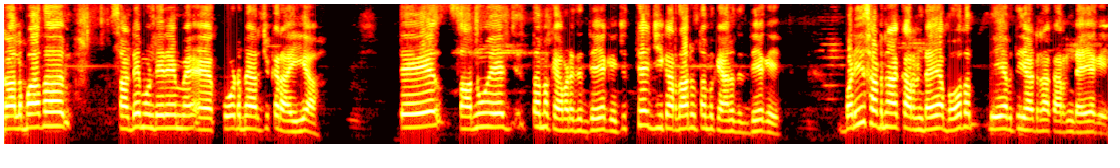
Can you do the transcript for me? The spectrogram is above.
ਗੱਲਬਾਤ ਸਾਡੇ ਮੁੰਡੇ ਨੇ ਕੋਰਟ ਮੈਰਿਜ ਕਰਾਈ ਆ। ਤੇ ਸਾਨੂੰ ਇਹ ਧਮਕੀਆਂ ਬੜੇ ਦਿੰਦੇ ਹੈਗੇ ਜਿੱਥੇ ਜੀ ਕਰਦਾ ਉਹਨੂੰ ਧਮਕੀਆਂ ਨੂੰ ਦਿੰਦੇ ਹੈਗੇ। ਬੜੀ ਸਾਡੇ ਨਾਲ ਕਰਨ ਡਏ ਆ ਬਹੁਤ ਬੇਅਬਤੀ ਸਾਡੇ ਨਾਲ ਕਰਨ ਡਏ ਹੈਗੇ।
